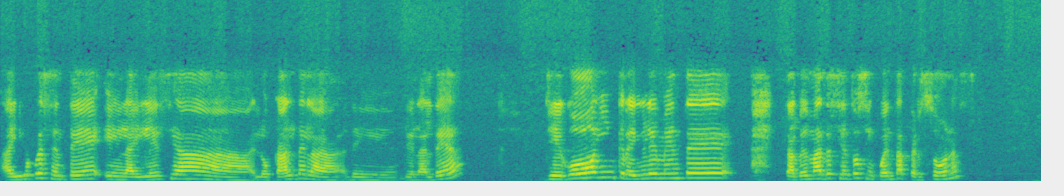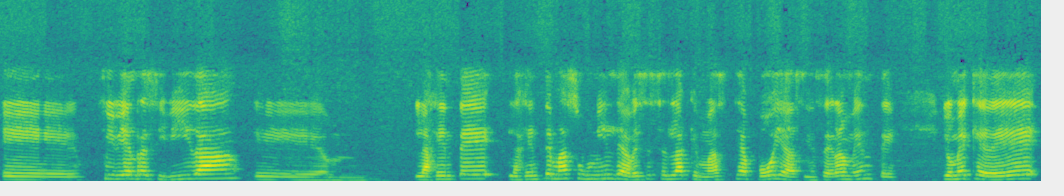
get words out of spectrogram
ahí lo presenté en la iglesia local de la, de, de la aldea Llegó increíblemente, tal vez más de 150 personas. Eh, fui bien recibida. Eh, la, gente, la gente más humilde a veces es la que más te apoya, sinceramente. Yo me quedé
